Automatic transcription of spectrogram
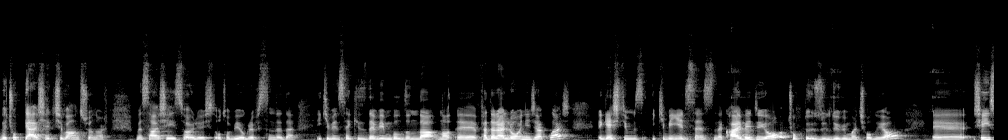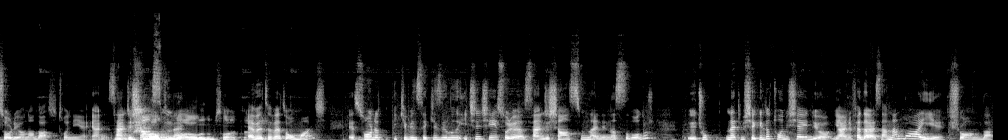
Ve çok gerçekçi bir antrenör. Mesela şeyi söylüyor işte otobiyografisinde de. 2008'de Wimbledon'da e, Federer'le oynayacaklar. E, geçtiğimiz 2007 senesinde kaybediyor. Çok da üzüldüğü bir maç oluyor. E, şeyi soruyor Nadal Tony'ye. Yani sence şansın altında ne? ağladım saatlerce. Evet evet o maç. E, sonra 2008 yılı için şeyi soruyor. Yani, sence şansım ne? Hani nasıl olur? E, çok net bir şekilde Tony şey diyor. Yani Federer senden daha iyi şu anda.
